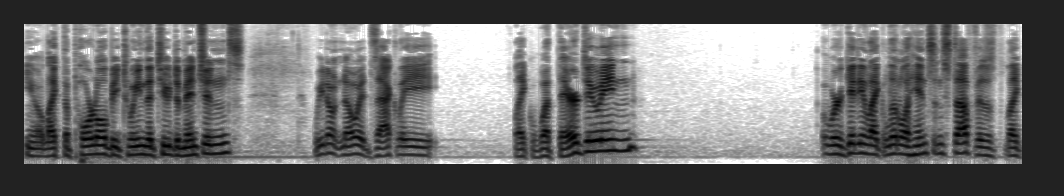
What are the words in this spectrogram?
you know like the portal between the two dimensions. We don't know exactly like what they're doing we're getting like little hints and stuff is like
